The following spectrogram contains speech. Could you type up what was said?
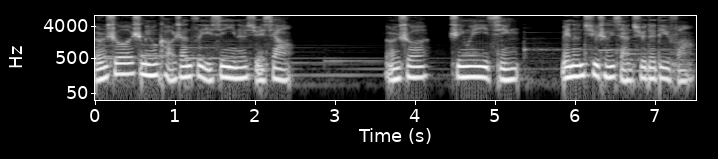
有人说是没有考上自己心仪的学校，有人说是因为疫情没能去成想去的地方，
